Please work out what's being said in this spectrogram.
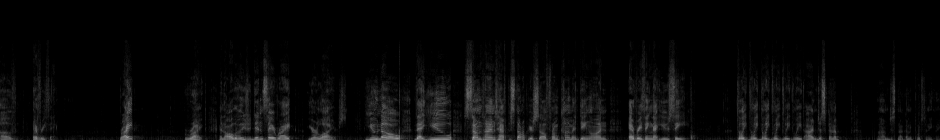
of everything. Right? Right. And all of these who didn't say right, you're liars. You know that you sometimes have to stop yourself from commenting on everything that you see delete, delete, delete, delete, delete, delete. I'm just gonna, I'm just not gonna post anything.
